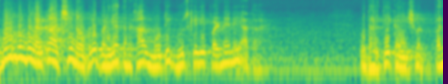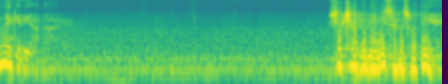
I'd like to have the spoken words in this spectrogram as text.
गुरुकुल में लड़का अच्छी नौकरी, बढ़िया तनख्वाह मोटी घूस के लिए पढ़ने नहीं आता है। वो धरती का ईश्वर बनने के लिए आता है। शिक्षा की देवी सरस्वती है।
